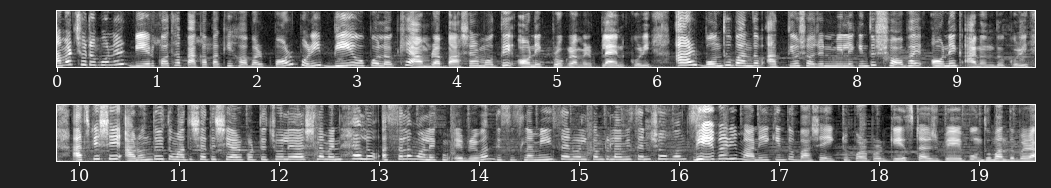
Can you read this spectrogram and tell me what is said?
আমার ছোট বোনের বিয়ের কথা পাকাপাকি হবার পরপরই বিয়ে উপলক্ষে আমরা বাসার মধ্যে অনেক প্রোগ্রামের প্ল্যান করি। আর বন্ধু বান্ধব আত্মীয় স্বজন মিলে কিন্তু সবাই অনেক আনন্দ করি। আজকে সেই আনন্দই তোমাদের সাথে শেয়ার করতে চলে আসলাম এন্ড হ্যালো আসসালামু আলাইকুম everyone this is Lamis and welcome to Lamis and Shovon বিয়ে বাড়ি মানেই কিন্তু বাসায় একটু পরপর গেস্ট আসবে বন্ধু বান্ধবরা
